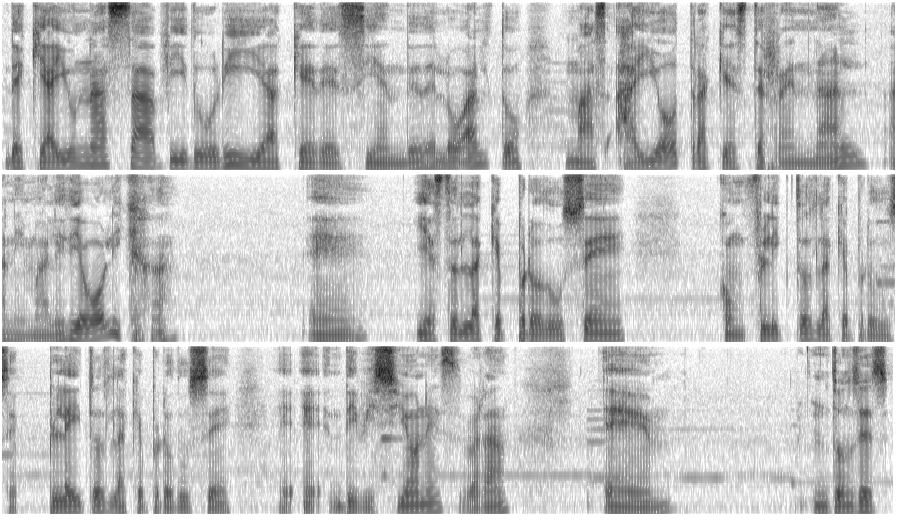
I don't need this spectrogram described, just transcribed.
de que hay una sabiduría que desciende de lo alto, más hay otra que es terrenal, animal y diabólica. Eh, y esta es la que produce conflictos, la que produce pleitos, la que produce eh, eh, divisiones, ¿verdad? entonces,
